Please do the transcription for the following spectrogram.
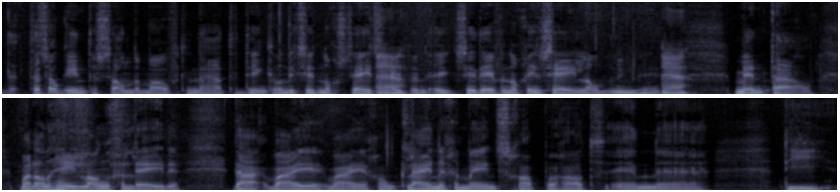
Dat is ook interessant om over te na te denken. Want ik zit nog steeds Ja. even, ik zit even nog in Zeeland nu, hè? Ja. mentaal. Maar dan heel lang geleden. Daar, waar, je, waar je gewoon kleine gemeenschappen had. En eh, die,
